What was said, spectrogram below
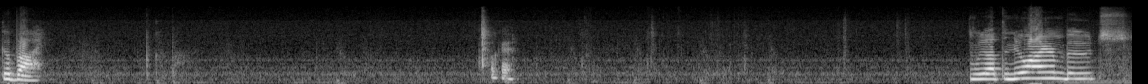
Goodbye. Goodbye. Okay. We got the new iron boots.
